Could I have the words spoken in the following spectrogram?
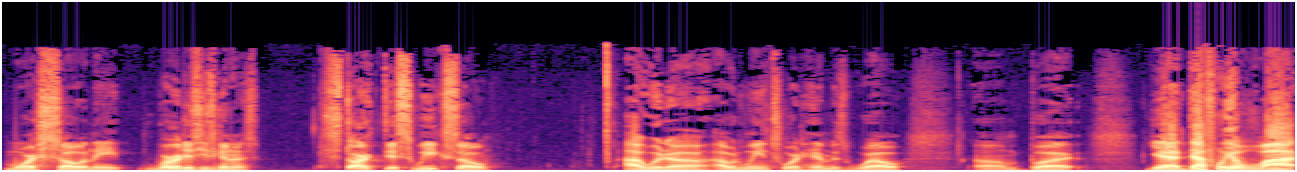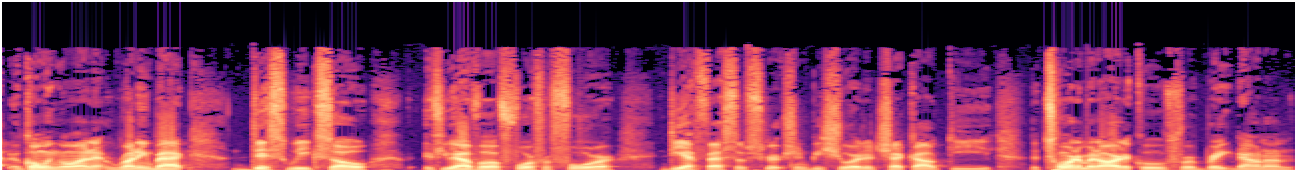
more so, and the word is he's going to start this week. So I would uh, I would lean toward him as well. Um, but yeah, definitely a lot going on at running back this week. So if you have a four for four DFS subscription, be sure to check out the the tournament article for a breakdown on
